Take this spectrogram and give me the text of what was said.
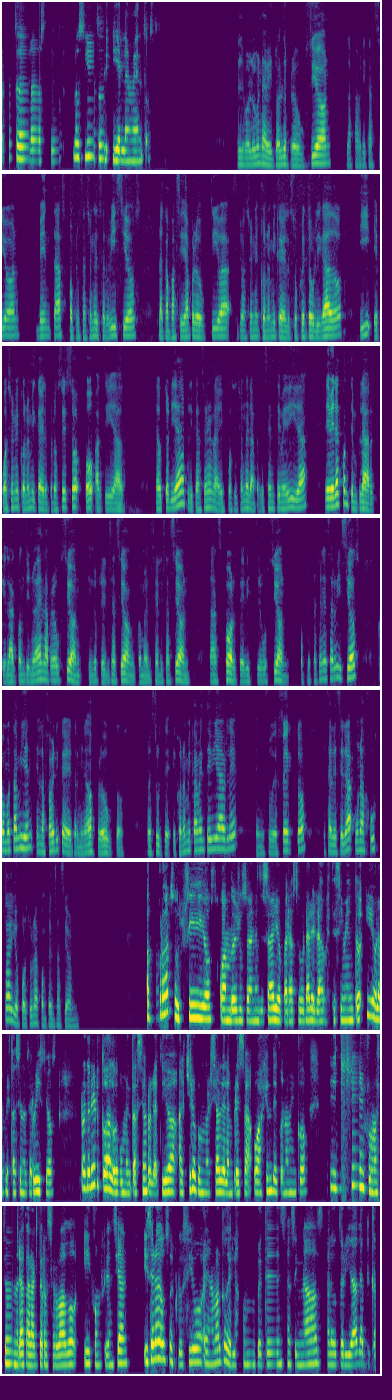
los, los y elementos el volumen habitual de producción, la fabricación, ventas o prestación de servicios, la capacidad productiva, situación económica del sujeto obligado y ecuación económica del proceso o actividad. La autoridad de aplicación en la disposición de la presente medida deberá contemplar que la continuidad en la producción, industrialización, comercialización, transporte, distribución o prestación de servicios, como también en la fábrica de determinados productos, resulte económicamente viable, en su defecto, establecerá una justa y oportuna compensación. Acordar subsidios cuando ello sea necesario para asegurar el abastecimiento y o la prestación de servicios. Requerir toda documentación relativa al giro comercial de la empresa o agente económico. Dicha información tendrá carácter reservado y confidencial y será de uso exclusivo en el marco de las competencias asignadas a la autoridad de aplicación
